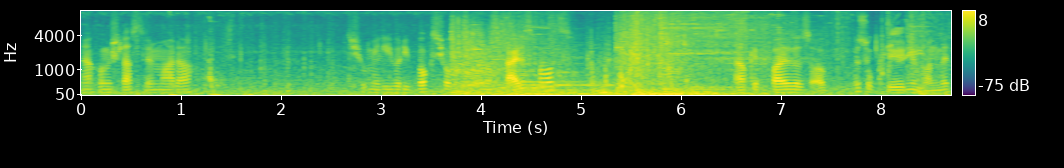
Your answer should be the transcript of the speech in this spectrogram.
Ja komm, ich lasse den mal da. Ich hole mir lieber die Box. Ich hoffe, es kommt was Geiles raus. Folge ist, auch, ist okay, nimm man mit.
